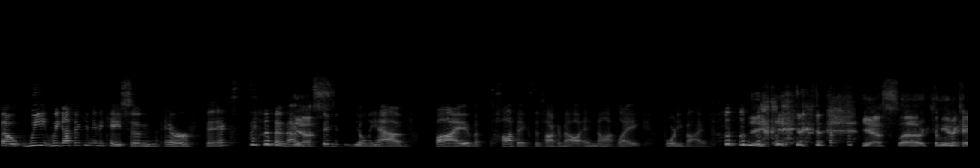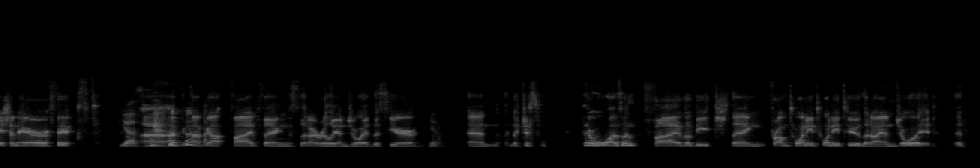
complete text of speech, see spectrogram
So we we got the communication error fixed, and I'm Yes. assuming that you only have five topics to talk about and not like 45. yes, uh, communication error fixed. yes. Uh, I've, I've got five things that I really enjoyed this year, yes. And they're just there wasn't five of each thing from 2022 that I enjoyed. It's,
